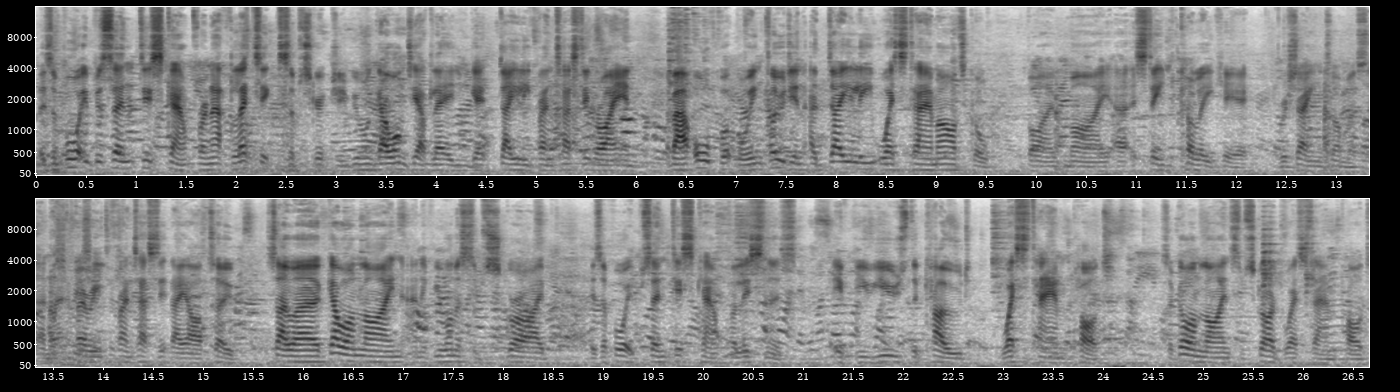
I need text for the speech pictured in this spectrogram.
there's a 40% discount for an athletic subscription. If you want to go on onto Athletic, you can get daily fantastic writing about all football, including a daily West Ham article by my uh, esteemed colleague here, Roshane Thomas, and very fantastic they are too. So uh, go online, and if you want to subscribe, there's a 40% discount for listeners if you use the code West Ham Pod. So go online, subscribe to West Ham Pod,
